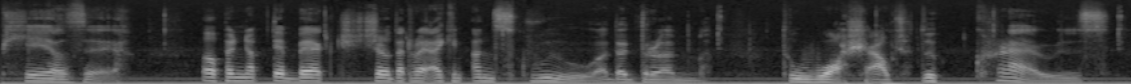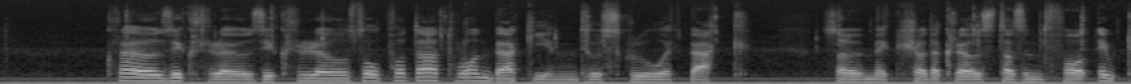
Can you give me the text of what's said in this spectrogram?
peasy. Open up the back so that way I can unscrew the drum to wash out the crows. Closey, closey, close. We'll put that one back in to screw it back. So make sure the clothes doesn't fall out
